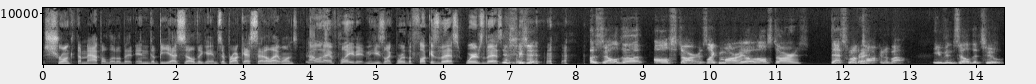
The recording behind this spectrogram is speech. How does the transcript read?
shrunk the map a little bit in the BS Zelda games, the broadcast satellite ones. Kyle and I have played it, and he's like, "Where the fuck is this? Where's this?" This is it. a Zelda All Stars, like Mario All Stars. That's what I'm Right. talking about. Even Zelda 2,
